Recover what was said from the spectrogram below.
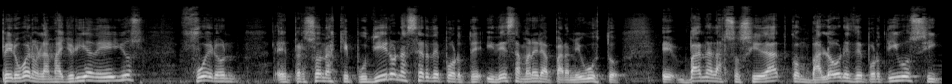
pero bueno, la mayoría de ellos fueron eh, personas que pudieron hacer deporte y de esa manera, para mi gusto, eh, van a la sociedad con valores deportivos y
